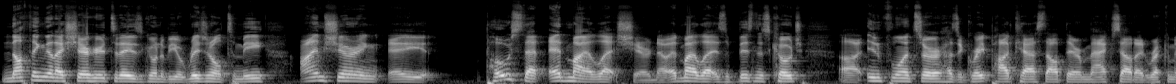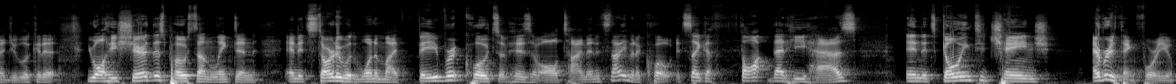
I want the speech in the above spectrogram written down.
nothing that I share here today is going to be original to me. I'm sharing a post that Ed Mylett shared. Now, Ed Mylett is a business coach, uh, influencer, has a great podcast out there, Max Out. I'd recommend you look at it. You all, he shared this post on LinkedIn, and it started with one of my favorite quotes of his of all time. And it's not even a quote, it's like a thought that he has, and it's going to change everything for you.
